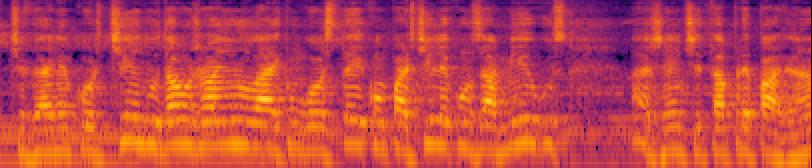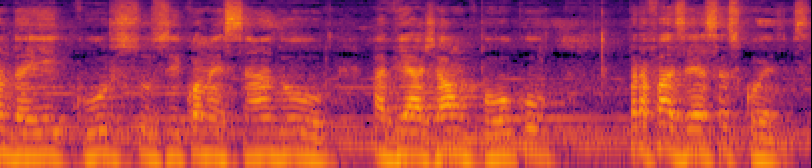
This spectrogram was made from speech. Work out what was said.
Estiverem curtindo, dá um joinha, um like, um gostei, compartilha com os amigos. A gente está preparando aí cursos e começando a viajar um pouco para fazer essas coisas.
